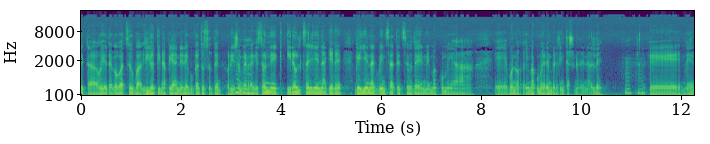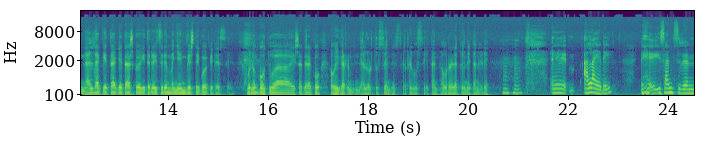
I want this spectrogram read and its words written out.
eta horietako batzuk ba, gilotinapean ere bukatu zuten. Hori esan mm -hmm. gizonek iraultzailenak ere, gehienak behintzat ez zeuden emakumea, e, bueno, emakumearen berdintasunaren alde. Osea, men aldaketak eta asko egiten ari ziren, baina inbestekoak ere ez. Eh? Bueno, botua esaterako, hogei garren mendean lortu zen, ez, erre guztietan, aurreratuenetan ere. Eh, ala ere, e, izan ziren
